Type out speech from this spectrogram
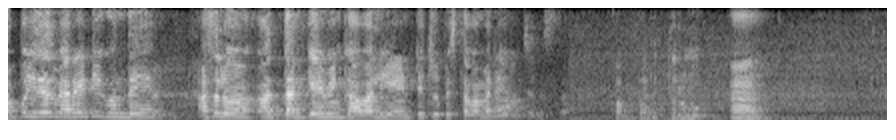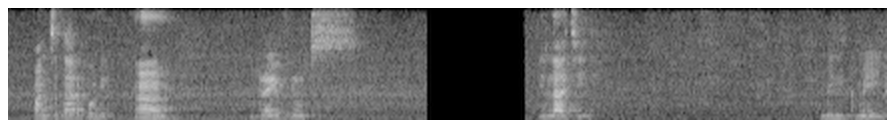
అబ్బో ఇదేదో వెరైటీగా ఉంది. అసలు అది దానికి ఏమేం కావాలి ఏంటి చూపిస్తావా మరి? చూపిస్తాను కొబ్బరి తురుము. పంచదార పొడి. డ్రై ఫ్రూట్స్ ఇలాచి. Milkmaid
